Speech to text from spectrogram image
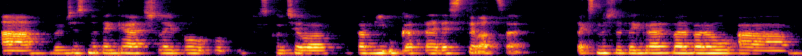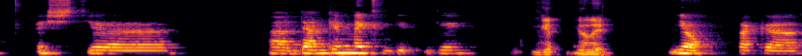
A vím, že jsme tenkrát šli, po, po skončila ta výuka té destilace, tak jsme šli tenkrát s Barbarou a ještě uh, Duncan McGilly. Jo, tak, uh,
